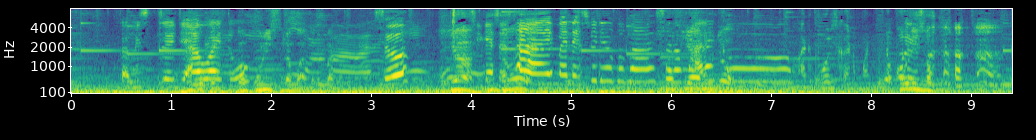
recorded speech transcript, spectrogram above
Kat Mr. DIY tu Oh, polis nak buat tu depan. uh, So Ya. Sini dah duduk. selesai My next video Bye-bye Assalamualaikum. Ada polis kat depan Polis tu.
